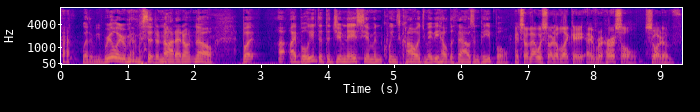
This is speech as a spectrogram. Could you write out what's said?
Whether he really remembers it or not i don't know. But I believe that the gymnasium in Queens College maybe held a thousand people. And so that was sort of like a, a rehearsal sort of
